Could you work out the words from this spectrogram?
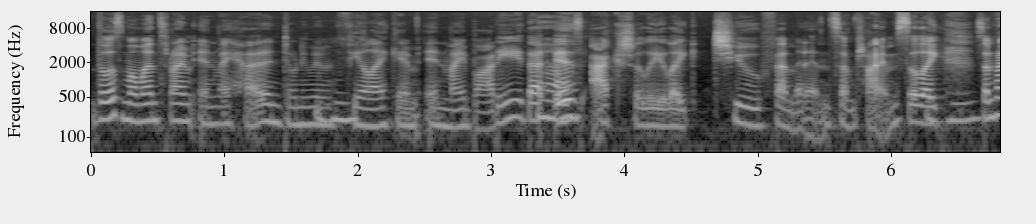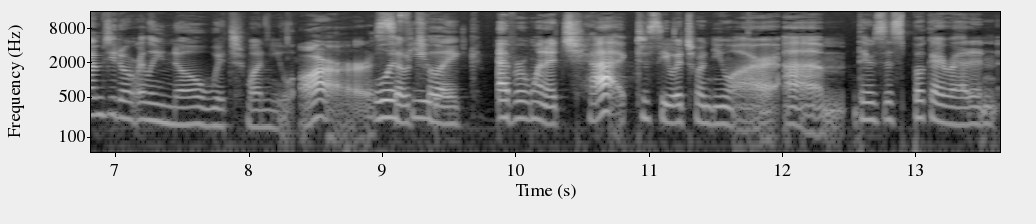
those moments when I'm in my head and don't even Mm-hmm. feel like I'm in my body, that is Uh-huh. actually like too feminine sometimes. So like sometimes you don't really know which one you are. Mm-hmm. Well, so if you to like ever want to check to see which one you are, um, there's this book I read, and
